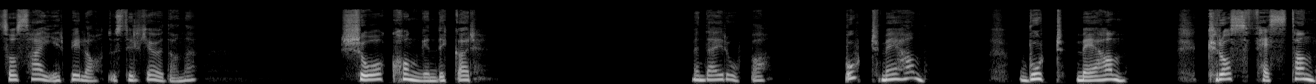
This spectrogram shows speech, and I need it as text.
Så sier Pilatus til kjødane, Sjå kongen dykkar! Men de ropa, Bort med han! Bort med han! Krossfest han!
